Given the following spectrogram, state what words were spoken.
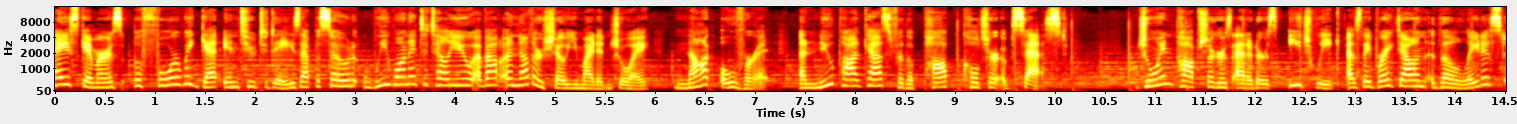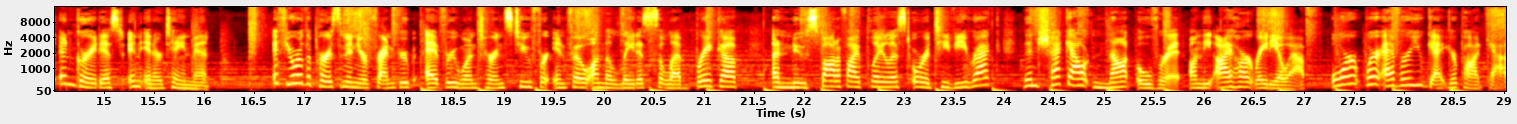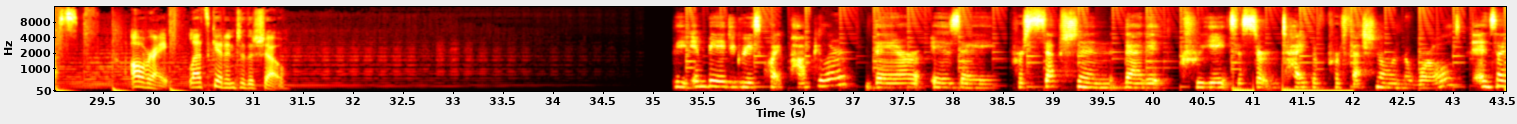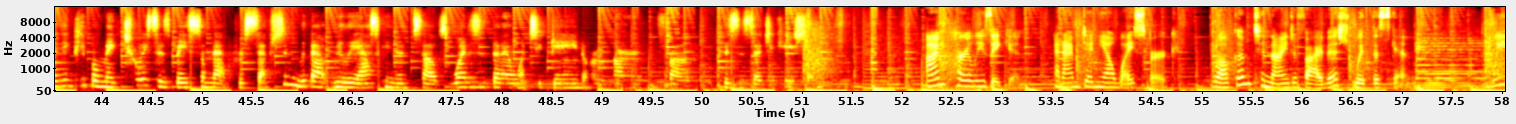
Hey, Skimmers, before we get into today's episode, we wanted to tell you about another show you might enjoy Not Over It, a new podcast for the pop culture obsessed. Join Pop Sugar's editors each week as they break down the latest and greatest in entertainment. If you're the person in your friend group everyone turns to for info on the latest celeb breakup, a new Spotify playlist, or a TV rec, then check out Not Over It on the iHeartRadio app or wherever you get your podcasts. All right, let's get into the show. The MBA degree is quite popular. There is a perception that it creates a certain type of professional in the world. And so I think people make choices based on that perception without really asking themselves, what is it that I want to gain or learn from business education? I'm Carly Zakin. And I'm Danielle Weisberg. Welcome to 9 to 5 ish with the Skimm.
